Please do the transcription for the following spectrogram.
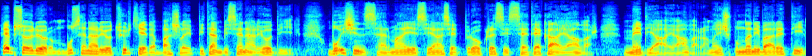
Hep söylüyorum bu senaryo Türkiye'de başlayıp biten bir senaryo değil. Bu işin sermaye, siyaset, bürokrasi, STK ayağı var. Medya ayağı var ama iş bundan ibaret değil.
